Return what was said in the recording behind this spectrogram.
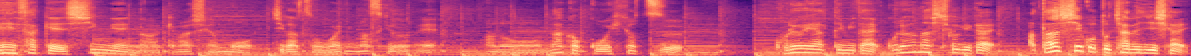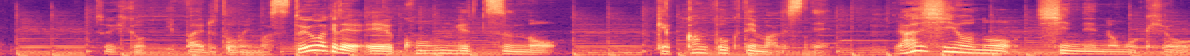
えー、さっき新年が明けまして、もう1月終わりますけどね、あの、なんかこう一つ、これをやってみたい、これを成し遂げたい、新しいことをチャレンジしたい、そういう人いっぱいいると思います。というわけで、えー今月の月間トークテーマはですね、ラジオの新年の目標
